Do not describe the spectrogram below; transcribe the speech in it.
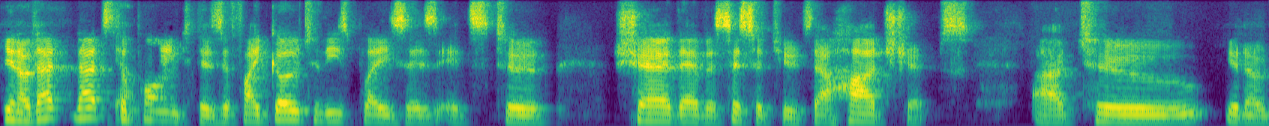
you know that that's yeah. the point is if I go to these places, it's to share their vicissitudes, their hardships, uh, to you know,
